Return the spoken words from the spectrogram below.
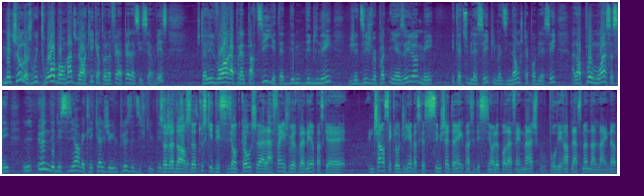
Mitchell a joué trois bons matchs de hockey quand on a fait appel à ses services. J'étais allé le voir après le parti, il était dé- débiné. J'ai dit, je veux pas te niaiser, là, mais étais-tu blessé? Puis il m'a dit non, je n'étais pas blessé. Alors pour moi, ça, c'est une des décisions avec lesquelles j'ai eu le plus de difficultés. Ça, j'adore ça. Tout ce qui est décision de coach, à la fin, je veux y revenir parce que une chance, c'est Claude Julien. Parce que c'est Michel Therrien qui prend ces décisions-là pour la fin de match, pour les remplacements dans le line-up,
